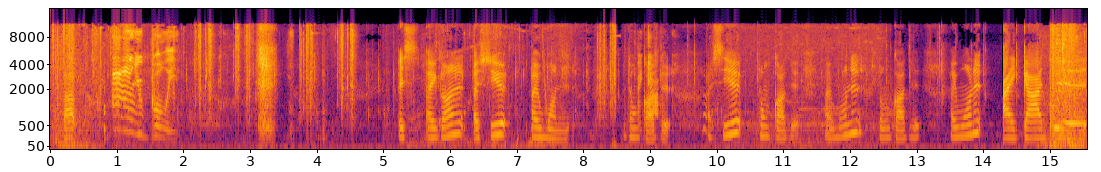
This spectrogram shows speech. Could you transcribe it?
Stop. You bully. I, I got it. I see it. I want it. I don't I got, got it. I see it. Don't got it. I want it. Don't got it. I want it. I got it.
